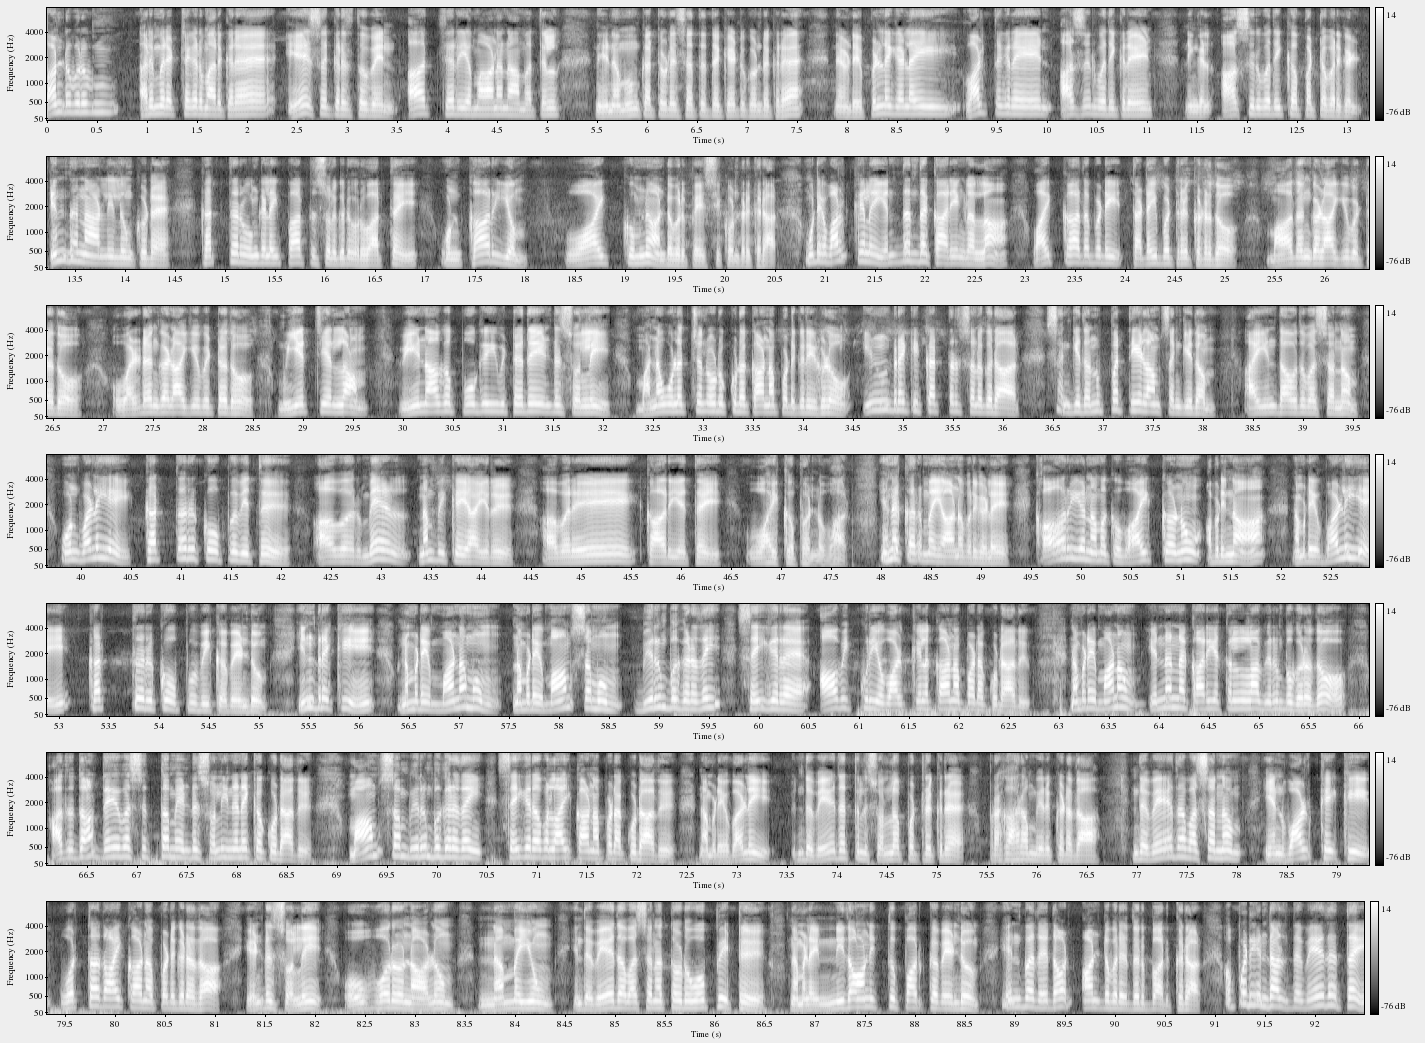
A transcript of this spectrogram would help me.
ஆண்டவரும் அருமரட்சகருமா இருக்கிற இயேசு கிறிஸ்துவின் ஆச்சரியமான நாமத்தில் தினமும் கத்துடைய சத்தத்தை கேட்டுக்கொண்டிருக்கிறேன் என்னுடைய பிள்ளைகளை வாழ்த்துகிறேன் ஆசிர்வதிக்கிறேன். நீங்கள் ஆசிர்வதிக்கப்பட்டவர்கள். இந்த நாளிலும் கூட கர்த்தர் உங்களை பார்த்து சொல்கிற ஒரு வார்த்தை உன் காரியம் வாய்க்கும்னு ஆண்டவர் பேசி கொண்டிருக்கிறார் உங்களுடைய வாழ்க்கையில் எந்தெந்த காரியங்களெல்லாம் வாய்க்காதபடி தடைபட்டிருக்கிறதோ மாதங்களாகிவிட்டதோ வருடங்களாகிவிட்டதோ முயற்சியெல்லாம் வீணாக போகிவிட்டதே என்று சொல்லி மன உளைச்சலோடு கூட காணப்படுகிறீர்களோ? இன்றைக்கு கர்த்தர் சொல்கிறார் சங்கீதம் முப்பத்தி ஏழாம் சங்கீதம் ஐந்தாவது வசனம் உன் வழியை கர்த்தருக்கு ஒப்புவித்து அவர் மேல் நம்பிக்கையாயிரு அவரே காரியத்தை வாய்க்க பண்ணுவார். என கருமையானவர்களே காரியம் நமக்கு வாய்க்கணும் அப்படின்னா நம்முடைய வழியை கர்த்தருக்கு ஒப்புவிக்க வேண்டும். இன்றைக்கு நம்முடைய மனமும் நம்முடைய மாம்சமும் விரும்புகிறதை செய்கிற ஆவிக்குரிய வாழ்க்கையில் காணப்படக்கூடாது. நம்முடைய மனம் என்னென்ன காரியத்திலெல்லாம் விரும்புகிறதோ அதுதான் தேவ சித்தம் என்று சொல்லி நினைக்கக்கூடாது. மாம்சம் விரும்புகிறதை செய்கிறவளாய் காணப்படக்கூடாது. நம்முடைய வழி இந்த வேதத்தில் சொல்லப்பட்டிருக்கிற பிரகாரம் இருக்கிறதா? இந்த வேத வசனம் என் வாழ்க்கைக்கு ஒத்ததாய் காணப்படுகிறதா என்று சொல்லி ஒவ்வொரு நாளும் நம்மையும் இந்த வேத வசனத்தோடு ஒப்பிட்டு நம்மளை நிதானித்து பார்க்க வேண்டும் என்பதை தான் ஆண்டவர் எதிர்பார்க்கிறார். அப்படி என்றால் இந்த வேதத்தை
